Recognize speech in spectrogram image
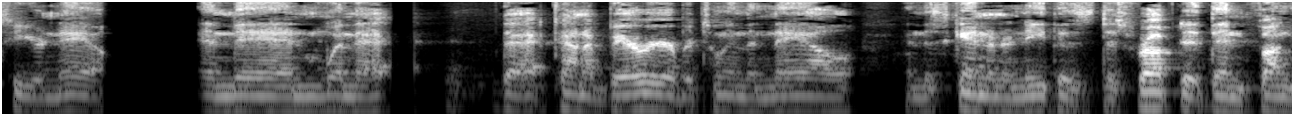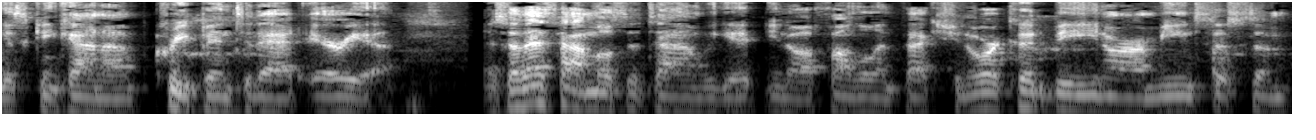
to your nail. And then when that, that kind of barrier between the nail and the skin underneath is disrupted, then fungus can kind of creep into that area. And so that's how most of the time we get, you know, a fungal infection, or it could be, you know, our immune system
